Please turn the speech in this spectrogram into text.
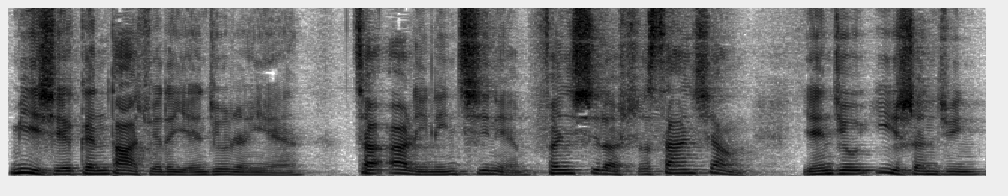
密歇根大学的研究人员在2007年分析了13项研究益生菌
